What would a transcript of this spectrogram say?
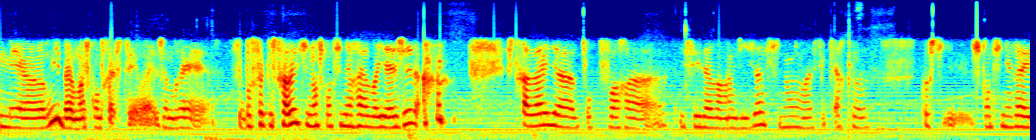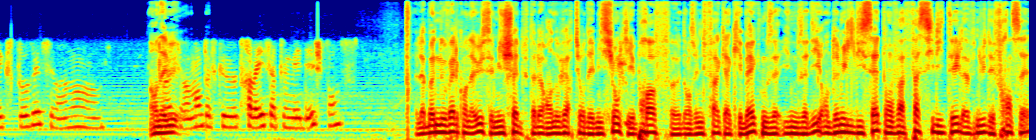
mais euh, oui, bah, moi, je compte rester, ouais, j'aimerais. C'est pour ça que je travaille, sinon je continuerai à voyager, là. Travail euh, pour pouvoir euh, essayer d'avoir un visa. Sinon, c'est clair que quand je, je continuerai à explorer, c'est vraiment, On ouais, vraiment parce que travailler, ça peut m'aider, je pense. la bonne nouvelle qu'on a eue, c'est Michel tout à l'heure en ouverture d'émission, qui est prof euh, dans une fac à Québec. Nous a- il nous a dit en 2017, on va faciliter la venue des Français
